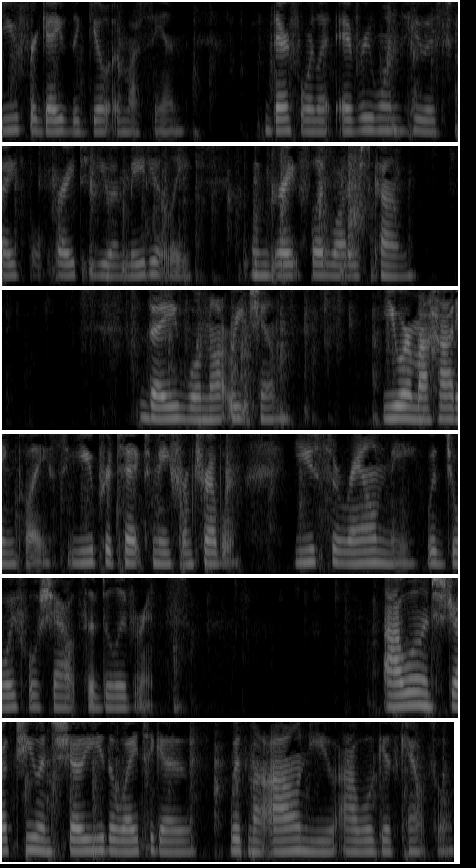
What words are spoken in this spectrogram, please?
you forgave the guilt of my sin. Therefore, let everyone who is faithful pray to you immediately when great floodwaters come they will not reach him. You are my hiding place. You protect me from trouble. You surround me with joyful shouts of deliverance. I will instruct you and show you the way to go. With my eye on you, I will give counsel.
